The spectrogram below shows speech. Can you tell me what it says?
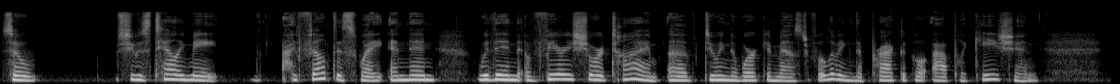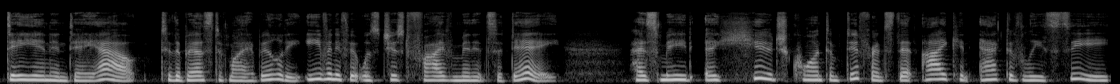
So she was telling me, I felt this way. And then within a very short time of doing the work in Masterful Living, the practical application, day in and day out, to the best of my ability, even if it was just five minutes a day, has made a huge quantum difference that I can actively see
